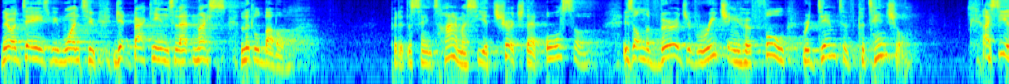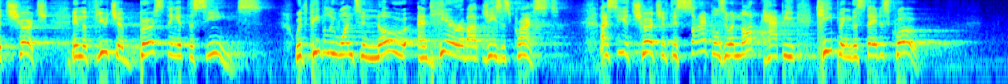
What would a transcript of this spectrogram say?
There are days we want to get back into that nice little bubble. But at the same time, I see a church that also is on the verge of reaching her full redemptive potential. I see a church in the future bursting at the seams with people who want to know and hear about Jesus Christ. I see a church of disciples who are not happy keeping the status quo.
